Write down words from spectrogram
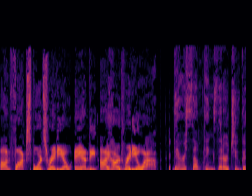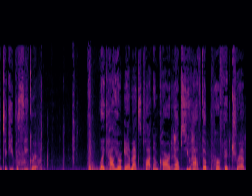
on Fox Sports Radio and the iHeartRadio app. There are some things that are too good to keep a secret, like how your Amex Platinum card helps you have the perfect trip.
